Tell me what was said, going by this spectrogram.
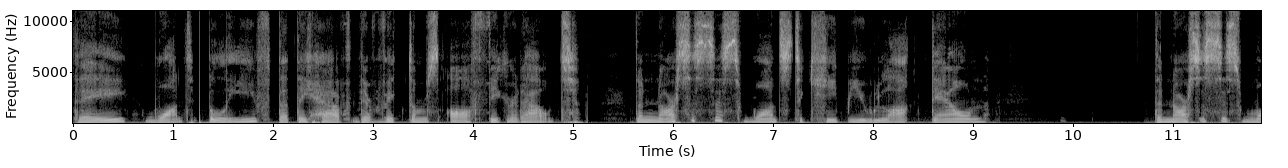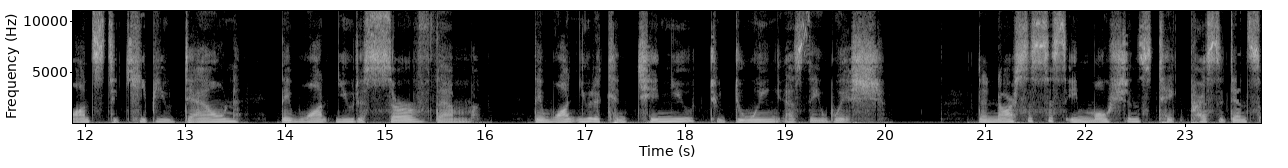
they want to believe that they have their victims all figured out. The narcissist wants to keep you locked down. The narcissist wants to keep you down. They want you to serve them. They want you to continue to doing as they wish. The narcissist's emotions take precedence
